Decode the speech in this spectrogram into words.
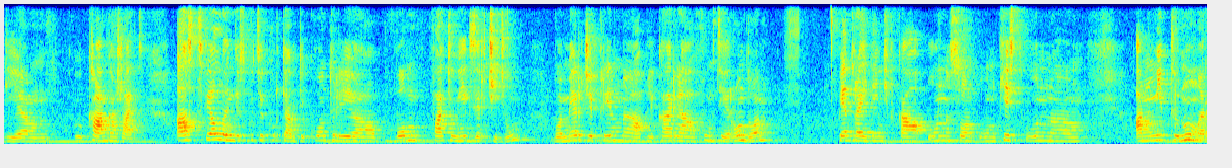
de, um, ca angajați. Astfel, în discuție Curtea de Conturi, uh, vom face un exercițiu vom merge prin aplicarea funcției rondon pentru a identifica un, un, chesti, un uh, anumit număr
